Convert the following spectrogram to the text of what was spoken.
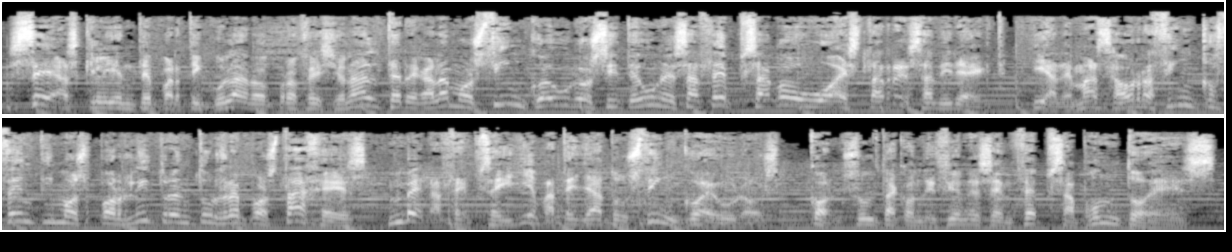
Seas cliente particular o profesional, te regalamos 5 euros si te unes a CEPSA Go o a Estarresa Direct. Y además ahorra 5 céntimos por litro en tus repostajes. Ven a CEPSA y llévate ya tus 5 euros. Consulta condiciones en CEPSA.es.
